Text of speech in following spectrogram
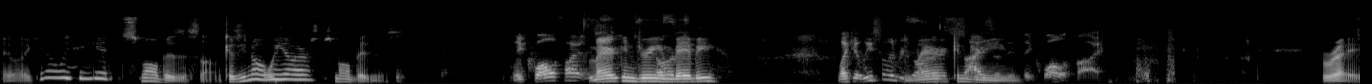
They're like, you know, we can get small business loan because you know what we are small business, They qualify. American dream, regard- baby. Like at least in the American size of dream. it, they qualify. Right.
